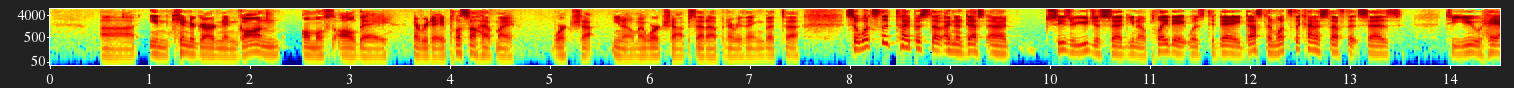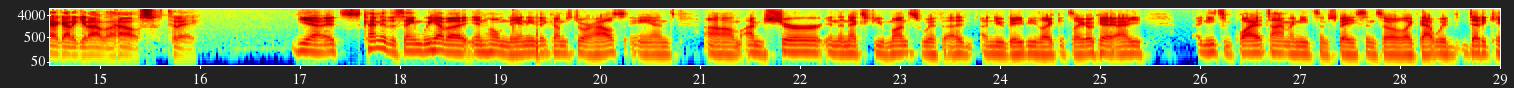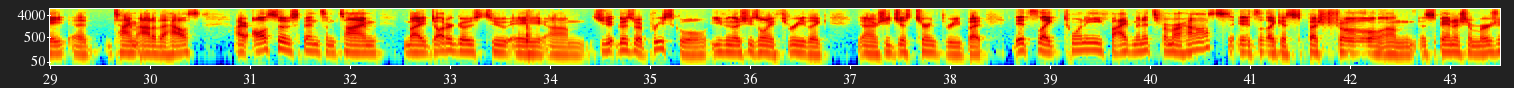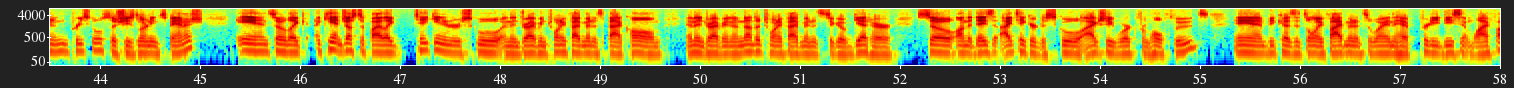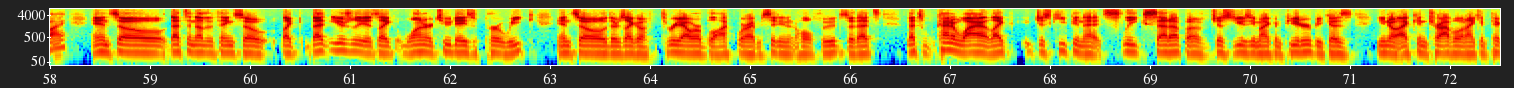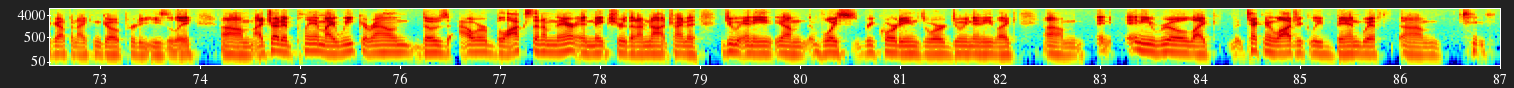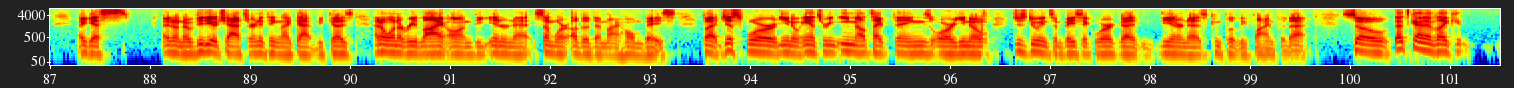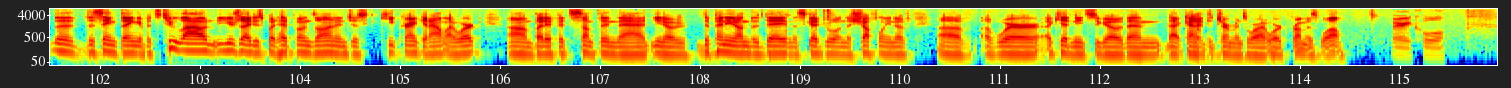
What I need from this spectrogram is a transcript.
uh, in kindergarten and gone almost all day every day. Plus I'll have my workshop, you know, my workshop set up and everything. But uh, so what's the type of stuff? I know Des- uh, Cesar, you just said you know play date was today. Dustin, what's the kind of stuff that says to you, hey, I got to get out of the house today? Yeah, it's kind of the same. We have a in-home nanny that comes to our house, and um, I'm sure in the next few months with a, a new baby, like it's like okay, I I need some quiet time, I need some space, and so like that would dedicate a time out of the house. I also spend some time. My daughter goes to a um, she goes to a preschool, even though she's only three. Like uh, she just turned three, but it's like 25 minutes from our house. It's like a special um, Spanish immersion preschool, so she's learning Spanish. And so like I can't justify like taking her to school and then driving 25 minutes back home and then driving another 25 minutes to go get her. So on the days that I take her to school, I actually work from Whole Foods and because it's only 5 minutes away and they have pretty decent Wi-Fi. And so that's another thing. So like that usually is like one or two days per week. And so there's like a 3-hour block where I'm sitting at Whole Foods. So that's that's kind of why I like just keeping that sleek setup of just using my computer because, you know, I can travel and I can pick up and I can go pretty easily. Um, I try to plan my my week around those hour blocks that I'm there and make sure that I'm not trying to do any um, voice recordings or doing any like um, any, real like technologically bandwidth, um, I guess. I don't know, video chats or anything like that because I don't want to rely on the internet somewhere other than my home base. But just for, you know, answering email type things or, you know, just doing some basic work that the internet is completely fine for that. So that's kind of like the the same thing. If it's too loud, usually I just put headphones on and just keep cranking out my work. Um, but if it's something that you know, depending on the day and the schedule and the shuffling of of of where a kid needs to go, then that kind of determines where I work from as well. Very cool.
